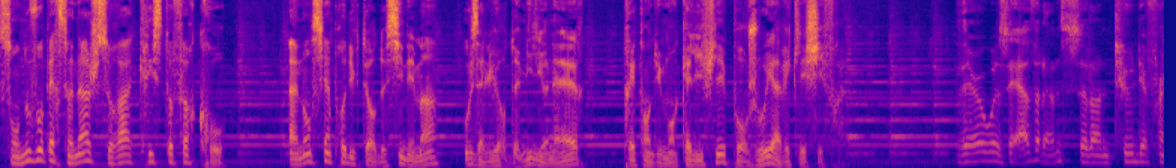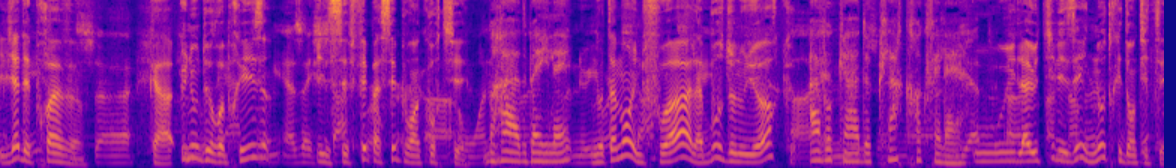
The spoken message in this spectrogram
Son nouveau personnage sera Christopher Crowe, un ancien producteur de cinéma aux allures de millionnaire, prétendument qualifié pour jouer avec les chiffres. Il y a des preuves qu'à une ou deux reprises, il s'est fait passer pour un courtier. Brad Bailey, notamment une fois à la bourse de New York, avocat de Clark Rockefeller, où il a utilisé une autre identité.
